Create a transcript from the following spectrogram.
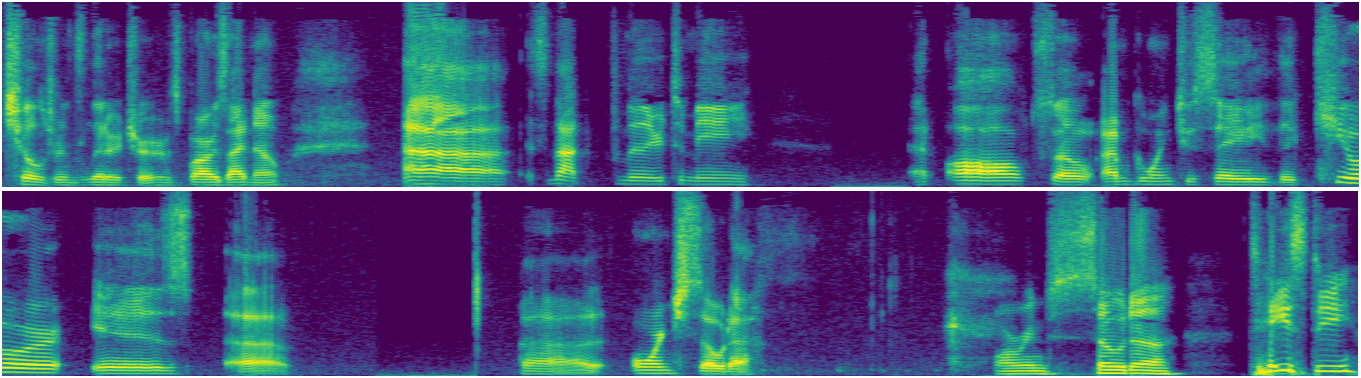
children's literature, as far as I know. Uh, it's not familiar to me at all, so I'm going to say the cure is uh, uh, orange soda. Orange soda, tasty,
